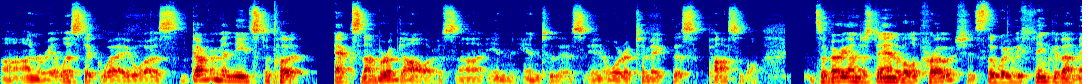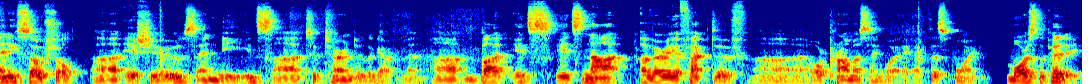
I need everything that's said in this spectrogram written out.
uh, unrealistic way was government needs to put X number of dollars uh, in into this in order to make this possible. It's a very understandable approach. It's the way we think about many social uh, issues and needs uh, to turn to the government, uh, but it's it's not a very effective uh, or promising way at this point. More's the pity.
